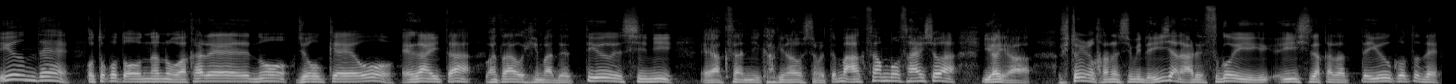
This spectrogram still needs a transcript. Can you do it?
いうんで男と女の別れの情景を描いた「渡う日まで」っていう詩に阿久さんに書き直してもらってまあ阿久さんも最初はいやいや一人の悲しみでいいじゃないあれすごいいい詩だからっていうことで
